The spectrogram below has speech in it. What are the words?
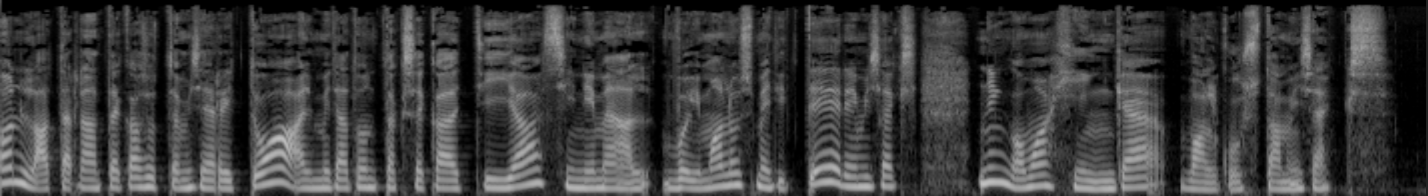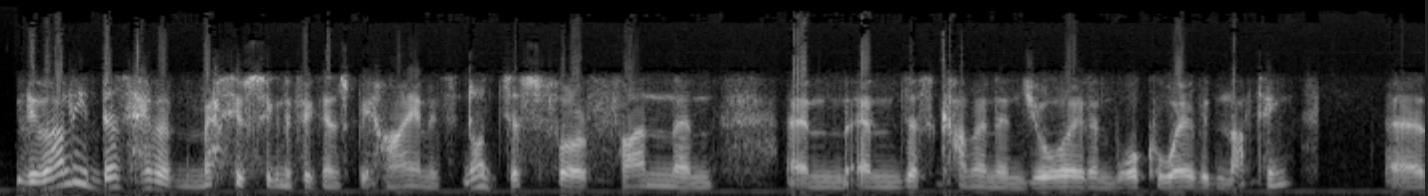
on laternate kasutamise rituaal, mida tuntakse ka Diasi nime all, võimalus mediteerimiseks ning oma hinge valgustamiseks. Diwali does have a massive significance behind. It's not just for fun and and and just come and enjoy it and walk away with nothing. Uh,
